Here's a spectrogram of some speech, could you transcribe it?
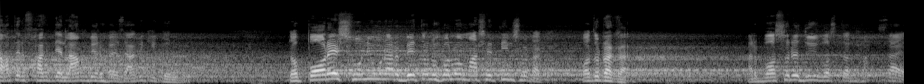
দাঁতের ফাঁক দিয়ে লাম বের হয়েছে আমি কি করব? তো পরে শুনি ওনার বেতন হলো মাসে তিনশো টাকা। কত টাকা? আর বছরে দুই বস্তা যে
